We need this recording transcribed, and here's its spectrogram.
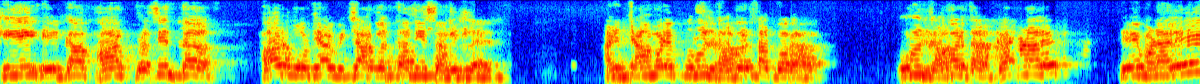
की एका फार प्रसिद्ध फार मोठ्या विचारवंतांनी सांगितलंय. आणि त्यामुळे पुरुष घाबरतात बघा. पुरुष घाबरतात. काय म्हणाले? ते म्हणाले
